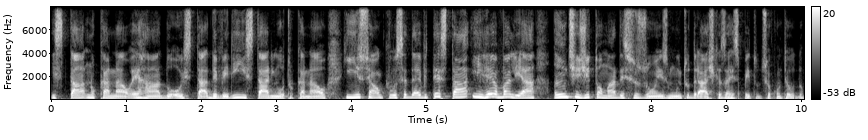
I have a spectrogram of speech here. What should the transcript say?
está no canal errado ou está deveria estar em outro canal, e isso é algo que você deve testar e reavaliar antes de tomar decisões muito drásticas a respeito do seu conteúdo.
